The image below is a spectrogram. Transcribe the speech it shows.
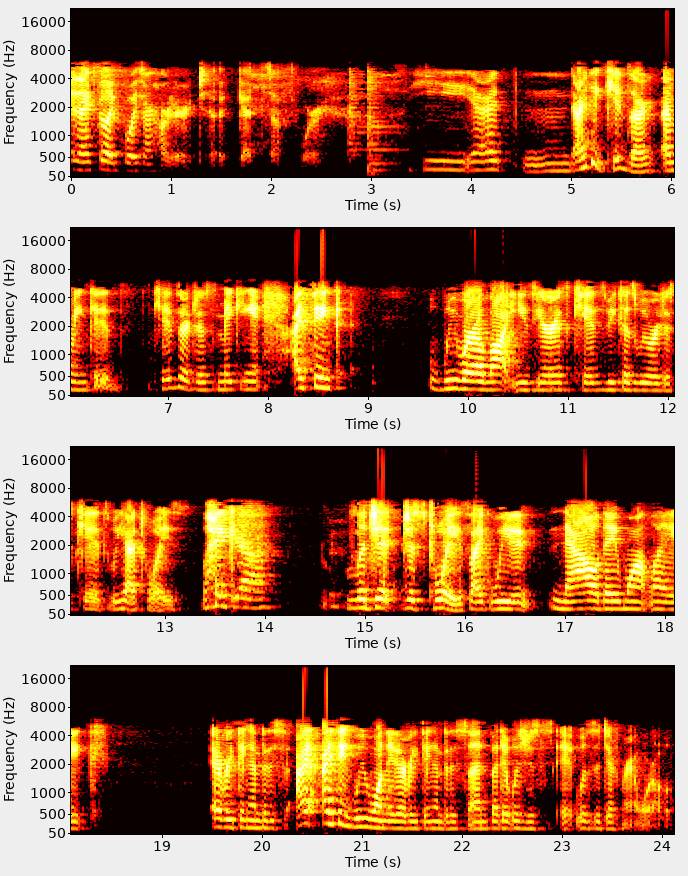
And I feel like boys are harder to get stuff for. Yeah, I, I think kids are. I mean, kids kids are just making it. I think we were a lot easier as kids because we were just kids. We had toys, like yeah. legit, just toys. Like we didn't. Now they want like everything under the. Sun. I I think we wanted everything under the sun, but it was just it was a different world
